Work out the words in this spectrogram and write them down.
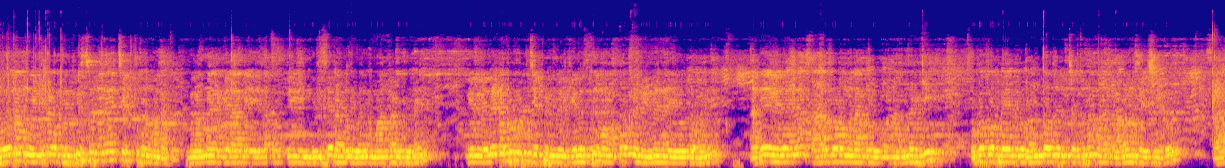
భోజనం ఇక్కడ తినిపిస్తున్నానే చెప్తున్నారు మనకు? మీరు అమ్మాయి గెలాలి ఎలా ఉంది గెలిచేలాగా ఇవన్నీ మాట్లాడుతున్నాయి. మీరు వెళ్ళేటప్పుడు కూడా చెప్పింది మీరు గెలిస్తే మాత్రం మేము ఏమైనా చదువుతామని అదే విధంగా సార్ కూడా మనకు మన అందరికీ ఒక్కొక్క ప్లేయర్ వన్ థౌసండ్ చొప్పున మనకు అనౌన్స్ చేసాడు. చాలా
